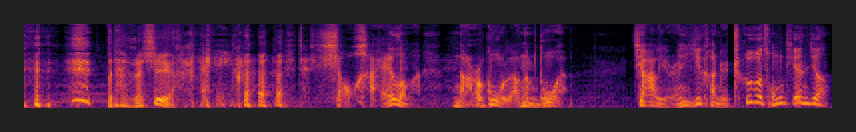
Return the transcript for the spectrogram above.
不太合适啊？哎呀，这小孩子嘛，哪儿顾得了那么多呀？家里人一看这车从天降，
